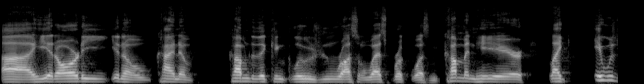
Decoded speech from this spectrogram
Uh, he had already, you know, kind of come to the conclusion Russell Westbrook wasn't coming here. Like it was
